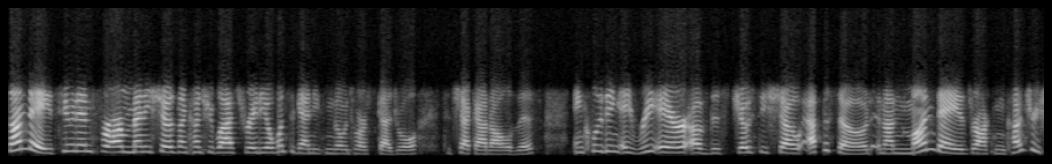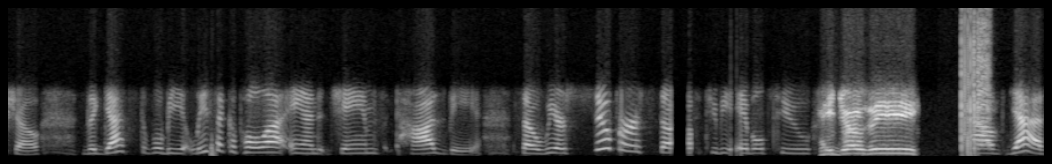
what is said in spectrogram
Sunday, tune in for our many shows on Country Blast Radio. Once again, you can go into our schedule to check out all of this, including a re air of this Josie Show episode. And on Monday's Rock and Country Show, the guests will be Lisa Capola and James Cosby. So we are super stoked to be able to Hey Josie. Um, have yes.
